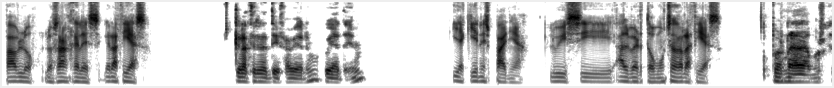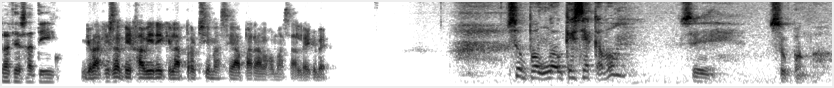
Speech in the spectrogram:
Pablo, Los Ángeles, gracias. Gracias a ti, Javier. Cuídate. ¿eh? Y aquí en España, Luis y Alberto, muchas gracias. Pues nada, pues gracias a ti. Gracias a ti, Javier, y que la próxima sea para algo más alegre. Supongo que se acabó. Sí, supongo.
